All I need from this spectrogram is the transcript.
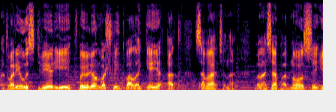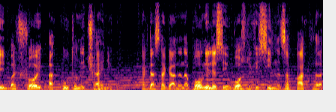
отворилась дверь, и в павильон вошли два лакея от Саватина, вынося подносы и большой окутанный чайник. Когда стаканы наполнились и в воздухе сильно запахло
